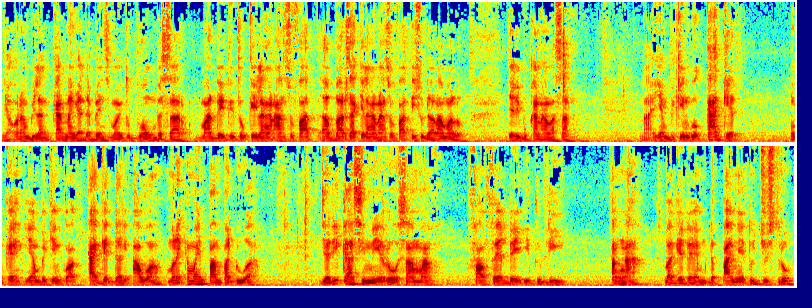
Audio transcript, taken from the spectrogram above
Ya orang bilang karena nggak ada Benzema itu bohong besar. Madrid itu kehilangan Ansu Fati uh, Barca kehilangan Ansu Fati sudah lama loh. Jadi bukan alasan. Nah yang bikin gue kaget oke? Okay, yang bikin gue kaget dari awal mereka main 4-4-2 jadi Casimiro sama Valverde itu di tengah sebagai DM depannya itu justru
